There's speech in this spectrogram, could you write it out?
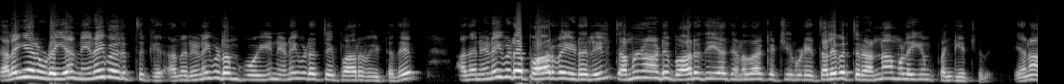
கலைஞருடைய நினைவகத்துக்கு அந்த நினைவிடம் போய் நினைவிடத்தை பார்வையிட்டது. அந்த நினைவிட பார்வையிடலில் தமிழ்நாடு பாரதிய ஜனதா கட்சியினுடைய தலைவர் திரு அண்ணாமலையும் பங்கேற்றது. ஏன்னா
